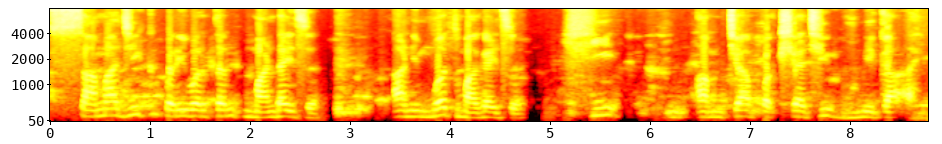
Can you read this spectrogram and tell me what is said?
सामाजिक परिवर्तन मांडायचं आणि मत मागायचं ही आमच्या पक्षाची भूमिका आहे.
